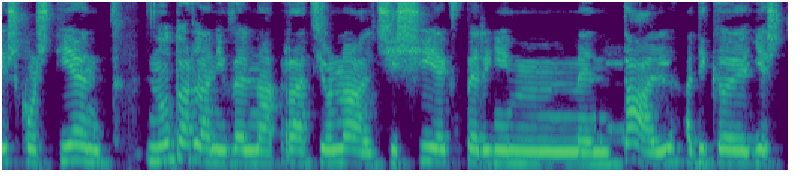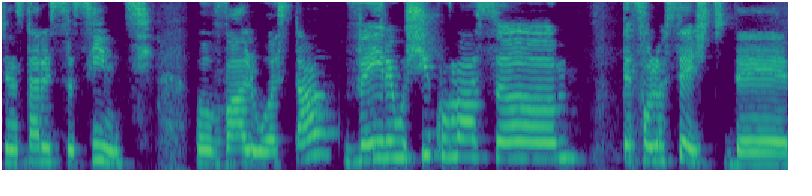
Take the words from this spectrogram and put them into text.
ești conștient, nu doar la nivel rațional, ci și experimental, adică ești în stare să simți uh, valul ăsta, vei reuși cumva să te folosești de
